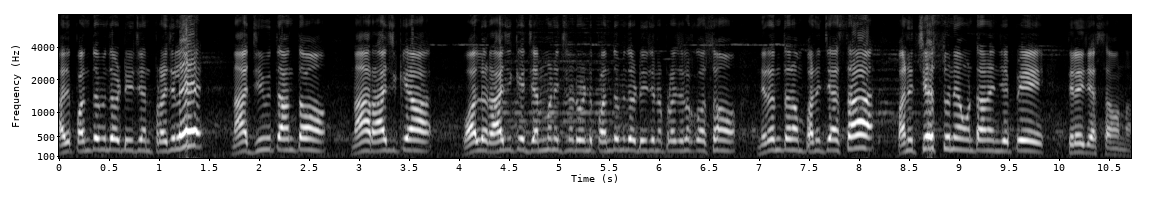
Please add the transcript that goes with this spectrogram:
అది పంతొమ్మిదో డివిజన్ ప్రజలే నా జీవితాంతం నా రాజకీయ వాళ్ళు రాజకీయ జన్మనిచ్చినటువంటి పంతొమ్మిదో డివిజన్ ప్రజల కోసం నిరంతరం పనిచేస్తా పని చేస్తూనే ఉంటానని చెప్పి తెలియజేస్తా ఉన్నా.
